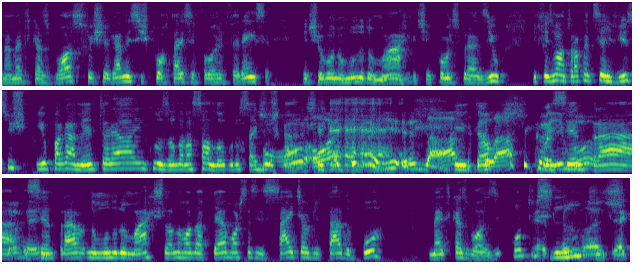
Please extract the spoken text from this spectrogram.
na Métricas Boss foi chegar nesses portais, você falou referência, a gente chegou no mundo do marketing, e-commerce Brasil, e fez uma troca de serviços e o pagamento era a inclusão da nossa logo no site boa, dos caras. Ótimo, exato, então, clássico, você, aí, entrar, você entrar no mundo do marketing, lá no rodapé, mostra assim, site auditado por Métricas Boss. E quantos Métricas links... Boss, é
